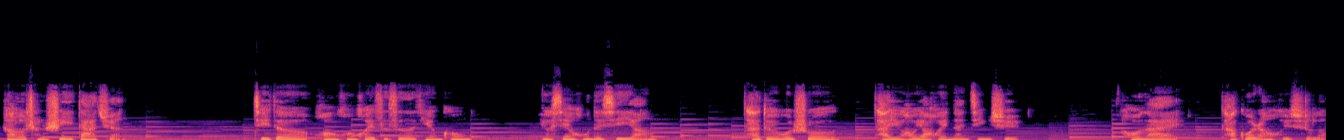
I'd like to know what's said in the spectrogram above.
绕了城市一大圈。记得黄昏灰紫色的天空，有鲜红的夕阳。他对我说，他以后要回南京去。后来，他果然回去了。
